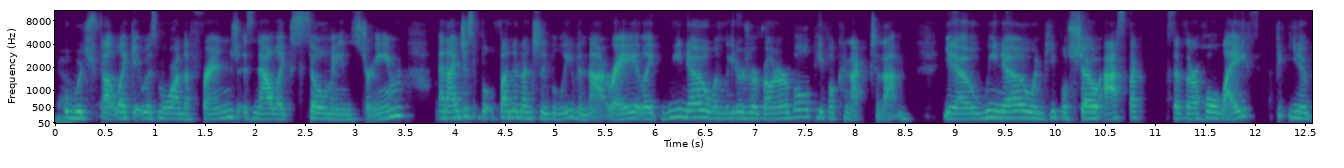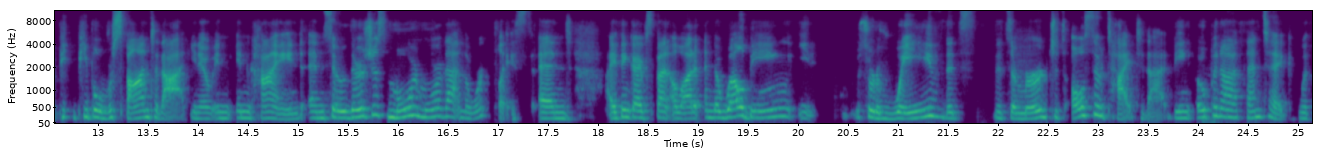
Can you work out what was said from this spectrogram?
yeah. which felt like it was more on the fringe, is now like so mainstream. And I just fundamentally believe in that, right? Like we know when leaders are vulnerable, people connect to them. You know, we know when people show aspects of their whole life you know p- people respond to that you know in in kind. And so there's just more and more of that in the workplace. And i think i've spent a lot of and the well-being sort of wave that's that's emerged it's also tied to that being open and authentic with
